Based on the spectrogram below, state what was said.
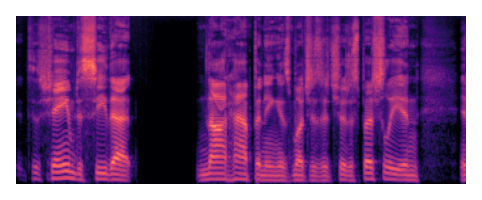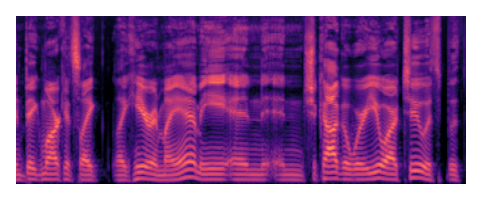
It's a shame to see that not happening as much as it should, especially in in big markets like like here in Miami and and Chicago where you are too. It's with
